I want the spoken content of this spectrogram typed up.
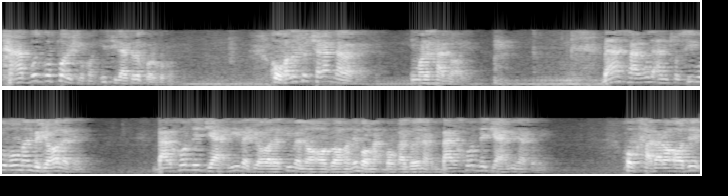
تعبد گفت پرش بکن. این 30 درصد رو پر بکن. خب حالا شد چقدر 90 درصد؟ این مال صدر آیه. بعد فرمود انتوسیب و قومن به جهالته. برخورد جهلی و جهالتی و ناآگاهانه با, با قضایه نکنید. برخورد جهلی نکنید. خب خبر عادل.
